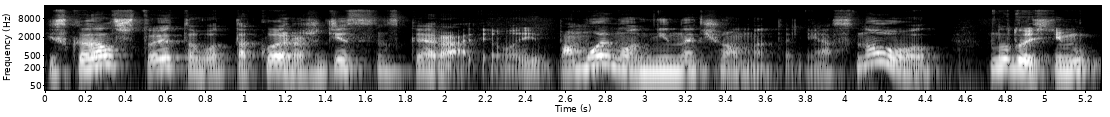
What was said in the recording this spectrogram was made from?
И сказал, что это вот такое рождественское ралли. И, по-моему, он ни на чем это не основывал. Ну, то есть, ему,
